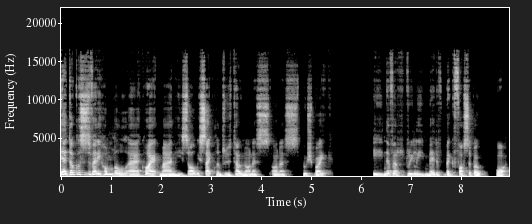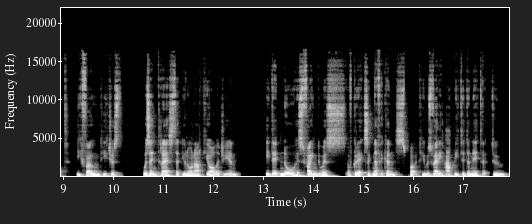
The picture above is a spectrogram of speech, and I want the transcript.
Yeah, Douglas is a very humble, uh, quiet man. He's always cycling through the town on his on his push bike. He never really made a big fuss about what he found. He just was interested, you know, in archaeology, and he did know his find was of great significance. But he was very happy to donate it to,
